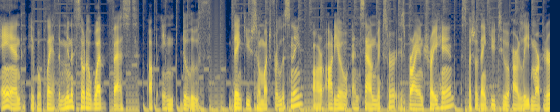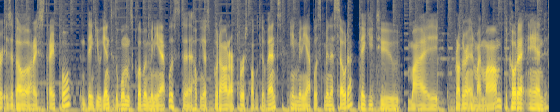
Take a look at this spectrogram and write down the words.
and it will play at the Minnesota Web Fest up in Duluth. Thank you so much for listening. Our audio and sound mixer is Brian Trahan. A special thank you to our lead marketer, Isabella Restrepo. And thank you again to the Women's Club of Minneapolis for helping us put on our first public event in Minneapolis, Minnesota. Thank you to my brother and my mom. Dakota and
